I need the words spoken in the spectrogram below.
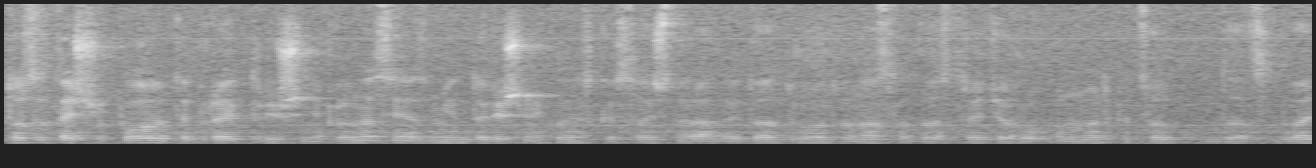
Хто за те, щоб погодити проєкт рішення про внесення змін до рішення Колинської селищної ради від 22.12.23 року номер 522-32-8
